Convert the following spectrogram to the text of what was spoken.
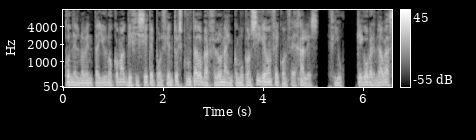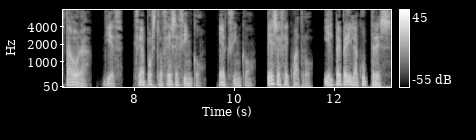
con el 91,17% escrutado Barcelona en Comú consigue 11 concejales, CIU, que gobernaba hasta ahora, 10, C S5, ERC 5, PSC 4, y el PP y la CUP 3.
